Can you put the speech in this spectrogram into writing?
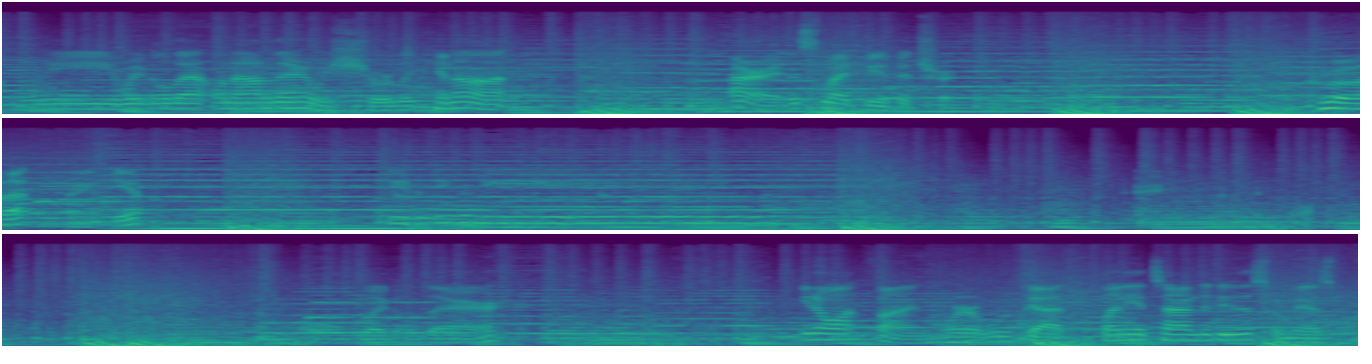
Can we wiggle that one out of there? We surely cannot. Alright, this might be a bit tricky. Thank you. Wiggle there. You know what? Fine. We're, we've got plenty of time to do this. We may as well.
